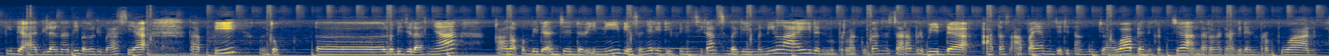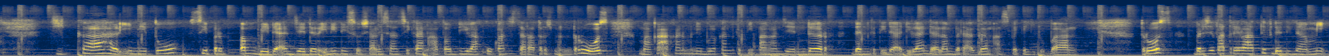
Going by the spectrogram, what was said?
Ketidakadilan nanti bakal dibahas ya. Tapi untuk e, lebih jelasnya kalau pembedaan gender ini biasanya didefinisikan sebagai menilai dan memperlakukan secara berbeda atas apa yang menjadi tanggung jawab dan kerja antara laki-laki dan perempuan. Jika hal ini tuh si pembedaan gender ini disosialisasikan atau dilakukan secara terus-menerus, maka akan menimbulkan ketimpangan gender dan ketidakadilan dalam beragam aspek kehidupan. Terus bersifat relatif dan dinamik,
